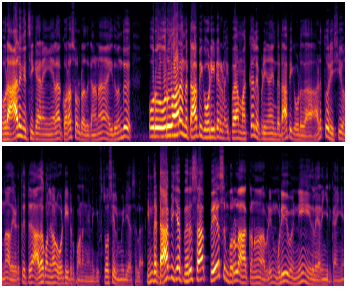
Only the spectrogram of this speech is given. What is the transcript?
ஒரு ஆளுங்கட்சிக்காரங்க எல்லாம் குறை சொல்றதுக்கான இது வந்து ஒரு ஒரு வாரம் இந்த டாபிக் ஓடிட்டே இருக்கணும். இப்போ மக்கள் எப்படின்னா இந்த டாபிக் ஓடுதா? அடுத்த ஒரு இஷ்யூ வந்து அதை எடுத்துட்டு அதை கொஞ்ச நாள் ஓட்டிட்டு இருப்பானுங்க இன்னைக்கு சோஷியல் மீடியாஸில் இந்த டாப்பிக்கை பெருசாக பேசும் பொருள் ஆக்கணும் அப்படின்னு முடிவு பண்ணி இதில் இறங்கியிருக்காங்க.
